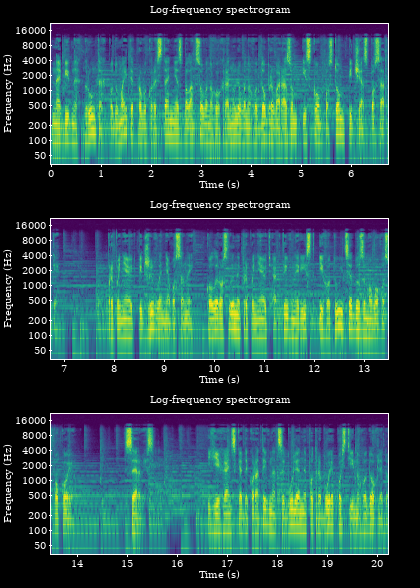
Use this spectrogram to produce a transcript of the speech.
На бідних ґрунтах подумайте про використання збалансованого гранульованого добрива разом із компостом під час посадки. Припиняють підживлення восени, коли рослини припиняють активний ріст і готуються до зимового спокою. Сервіс Гігантська декоративна цибуля не потребує постійного догляду.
